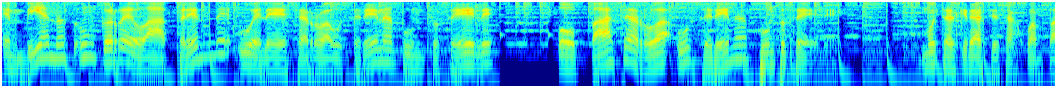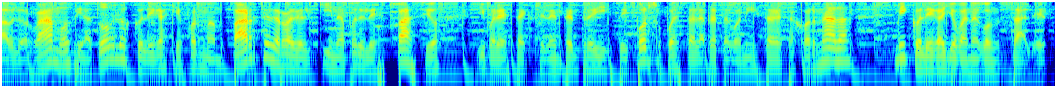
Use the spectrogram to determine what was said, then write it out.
envíanos un correo a aprendeuls.userena.cl o pase.userena.cl. Muchas gracias a Juan Pablo Ramos y a todos los colegas que forman parte de Radio Alquina por el espacio y por esta excelente entrevista y por supuesto a la protagonista de esta jornada, mi colega Giovanna González.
